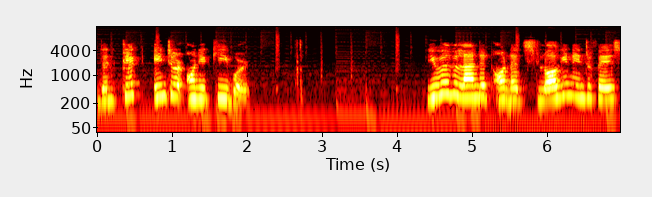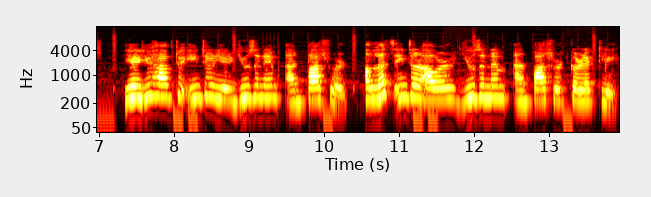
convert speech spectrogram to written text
Then click enter on your keyboard. You will be landed on its login interface. Here you have to enter your username and password. Now let's enter our username and password correctly.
